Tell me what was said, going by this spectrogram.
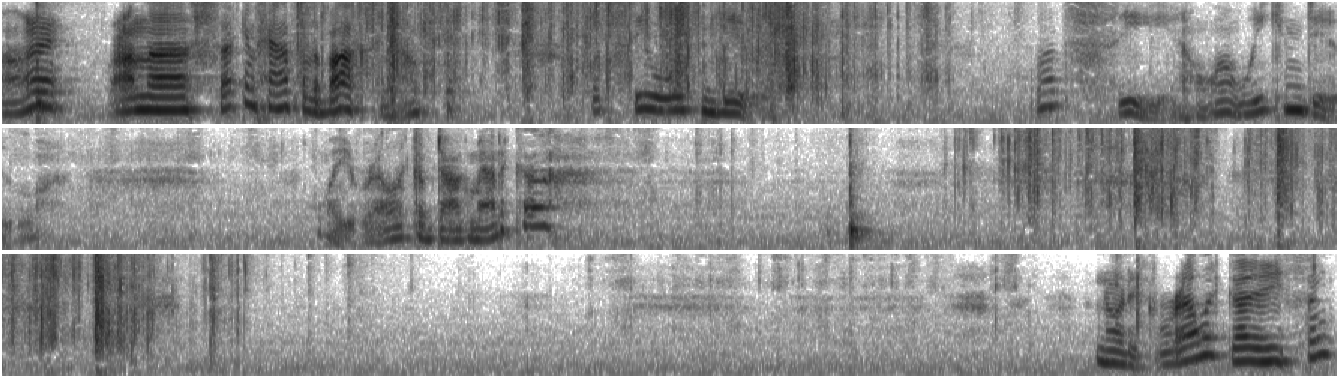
Alright, we're on the second half of the box now. Let's see what we can do. Let's see what we can do. White Relic of Dogmatika? Nordic Relic, I think,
